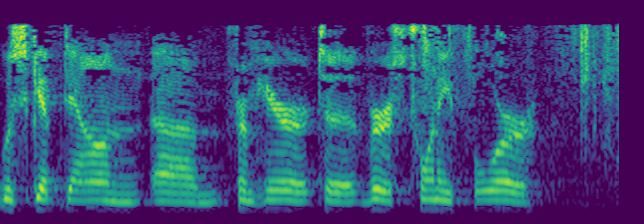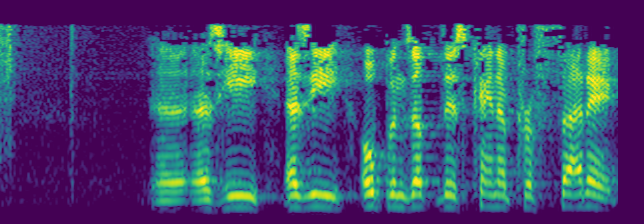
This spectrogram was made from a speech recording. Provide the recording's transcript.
We'll skip down um, from here to verse 24. Uh, as he as he opens up this kind of prophetic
